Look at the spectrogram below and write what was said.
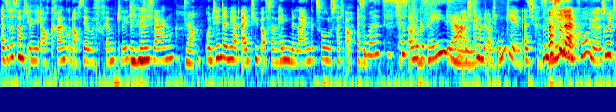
also das fand ich irgendwie auch krank und auch sehr befremdlich, Mhm. muss ich sagen. ja. Und hinter mir hat ein Typ auf seinem Handy eine Leine gezogen. Das fand ich auch. Also, What? Das ist ich hab's auch nur crazy. ja, und ich kann damit auch nicht umgehen. Also, ich fand das Was machst du mega dann? komisch. Gut,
